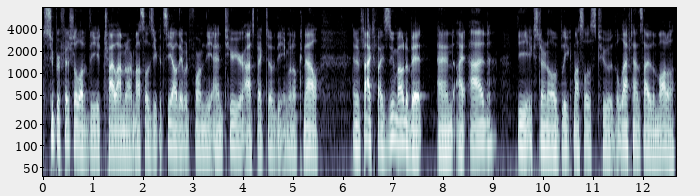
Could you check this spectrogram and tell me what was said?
superficial of the trilaminar muscles, you could see how they would form the anterior aspect of the inguinal canal. And in fact, if I zoom out a bit and I add the external oblique muscles to the left-hand side of the model,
